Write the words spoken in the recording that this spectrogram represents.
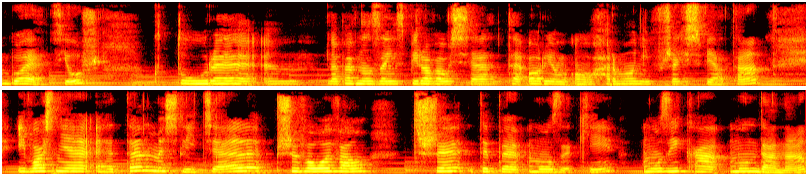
Boecjusz, który na pewno zainspirował się teorią o harmonii wszechświata. I właśnie e, ten myśliciel przywoływał trzy typy muzyki. Muzyka mundana,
